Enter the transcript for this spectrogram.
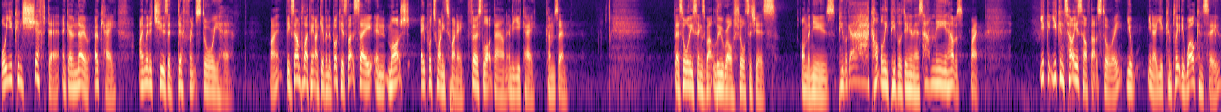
or you can shift it and go, no, okay, I'm going to choose a different story here. Right? The example I think I give in the book is let's say in March, April 2020, first lockdown in the UK comes in. There's all these things about loo roll shortages on the news. People go, ah, I can't believe people are doing this. How mean? How was right? You can, you can tell yourself that story. You you know you're completely welcome to.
